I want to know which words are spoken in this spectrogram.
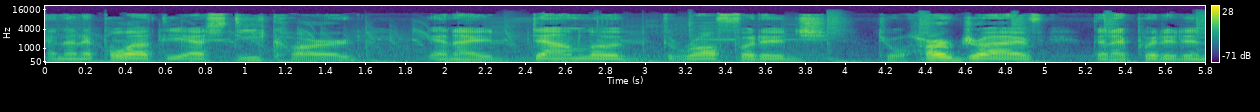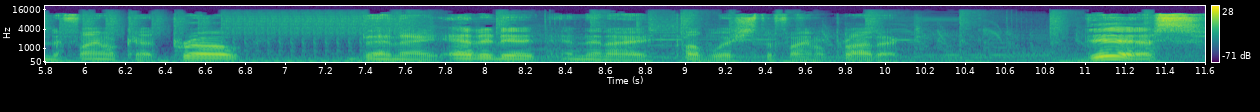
and then I pull out the SD card and I download the raw footage to a hard drive, then I put it into Final Cut Pro, then I edit it, and then I publish the final product. This,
